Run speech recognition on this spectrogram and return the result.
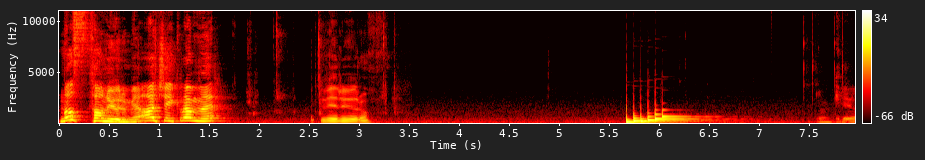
Nasıl tanıyorum ya? Aç ekran ver. Veriyorum. Okey.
